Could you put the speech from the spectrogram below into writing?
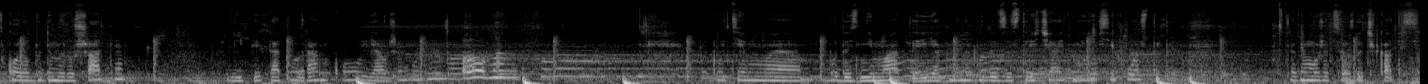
скоро будемо рушати. І пів п'ятого ранку я вже буду вдома. Потім е, буду знімати, як мене будуть зустрічати мої всі хвостики. Я не можу цього дочекатися.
